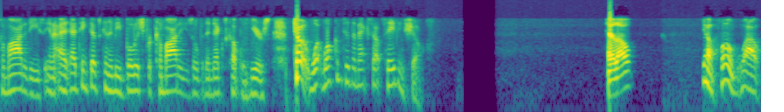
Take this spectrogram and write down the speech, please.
commodities. And I, I think that's going to be bullish for commodities over the next couple of years. So, w- welcome to the Max Out Savings Show. Hello. Yeah. Oh, wow.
